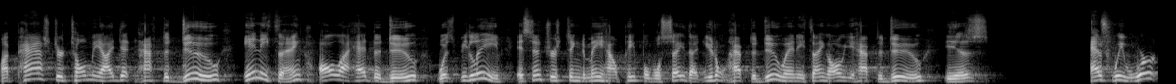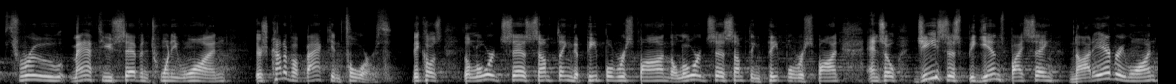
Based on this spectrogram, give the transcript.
My pastor told me I didn't have to do anything. All I had to do was believe. It's interesting to me how people will say that you don't have to do anything. All you have to do is. As we work through Matthew 7 21, there's kind of a back and forth because the Lord says something, the people respond. The Lord says something, people respond. And so Jesus begins by saying, Not everyone,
